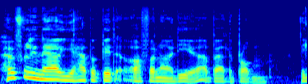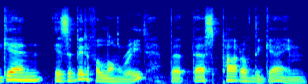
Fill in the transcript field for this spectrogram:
hopefully now you have a bit of an idea about the problem. Again, it's a bit of a long read, but that's part of the game.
